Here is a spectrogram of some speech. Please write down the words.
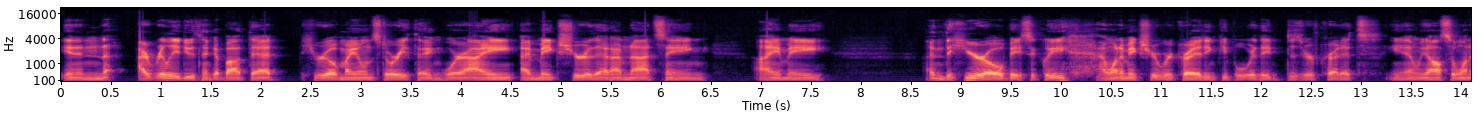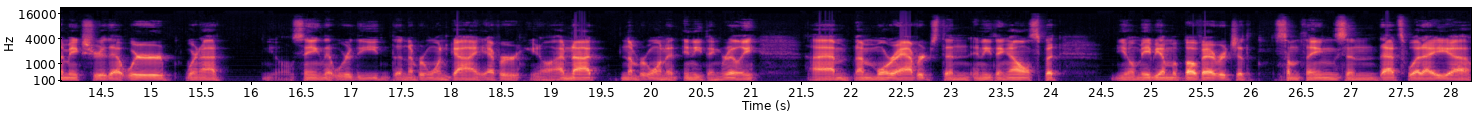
and I really do think about that hero of my own story thing, where I I make sure that I'm not saying I'm a I'm the hero, basically. I want to make sure we're crediting people where they deserve credit, and we also want to make sure that we're we're not, you know, saying that we're the the number one guy ever. You know, I'm not number one at anything really. I'm I'm more average than anything else, but you know, maybe I'm above average at some things, and that's what I uh,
